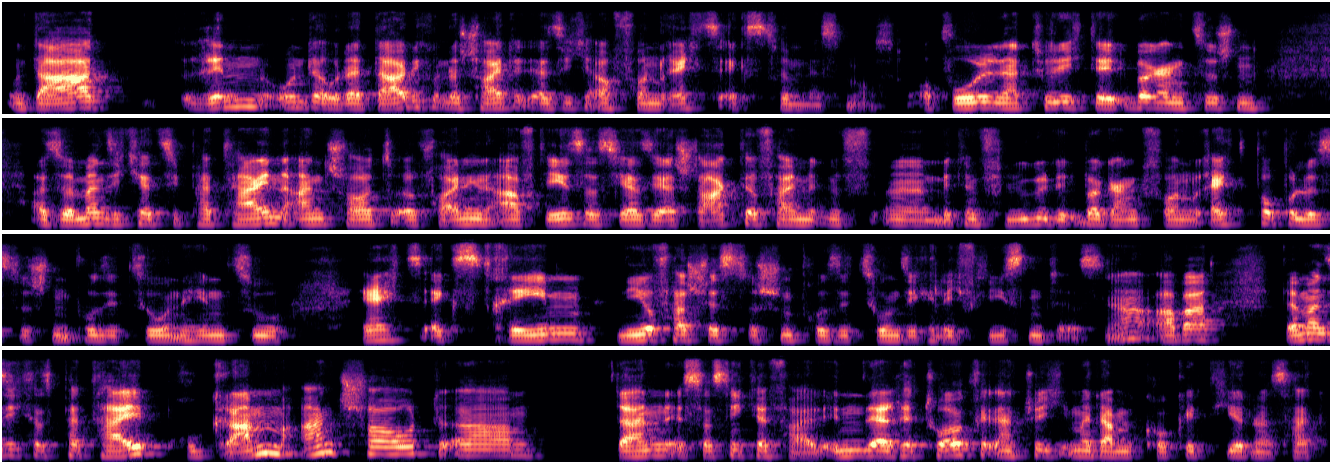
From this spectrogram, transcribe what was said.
Und darin unter oder dadurch unterscheidet er sich auch von Rechtsextremismus, obwohl natürlich der Übergang zwischen also wenn man sich jetzt die Parteien anschaut, äh, vor allem in der AfD ist das ja sehr stark der Fall mit, äh, mit dem Flügel, der Übergang von rechtspopulistischen Positionen hin zu rechtsextremen, neofaschistischen Positionen sicherlich fließend ist. Ja? Aber wenn man sich das Parteiprogramm anschaut, ähm, dann ist das nicht der Fall. In der Rhetorik wird natürlich immer damit kokettiert und das hat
